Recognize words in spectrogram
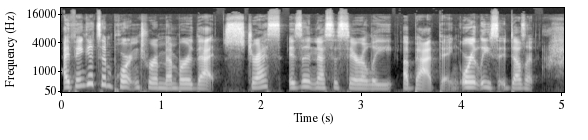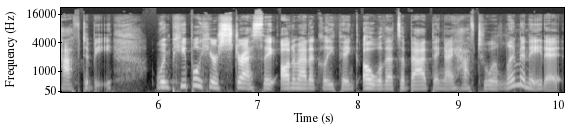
I think it's important to remember that stress isn't necessarily a bad thing, or at least it doesn't have to be. When people hear stress, they automatically think, oh, well, that's a bad thing. I have to eliminate it.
